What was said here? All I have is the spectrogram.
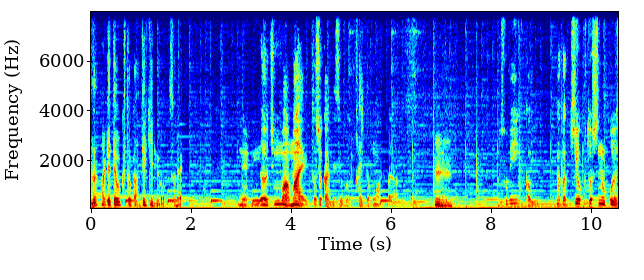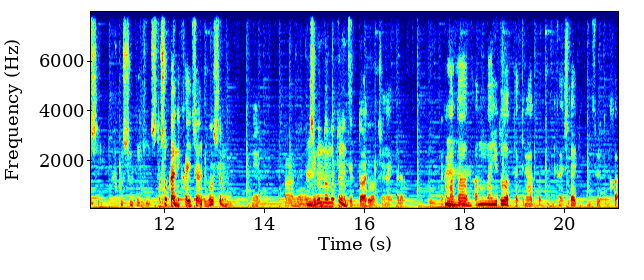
上げておくとかできるよ、それ。ね、いやうちもまあ前、図書館ですよ、書いた本あるから、うんそれいいかも。なんか記憶として残るし、復習できるし、図書館で借りちゃうとどうしてもね、あの、ん自分の元にずっとあるわけじゃないから、なんかまたうんあの内容どうだったっけなとかって見返したいとか、それとか、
